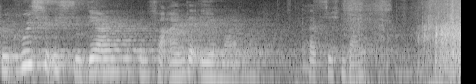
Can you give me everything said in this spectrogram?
begrüße ich Sie gern im Verein der Ehemaligen. Herzlichen Dank.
